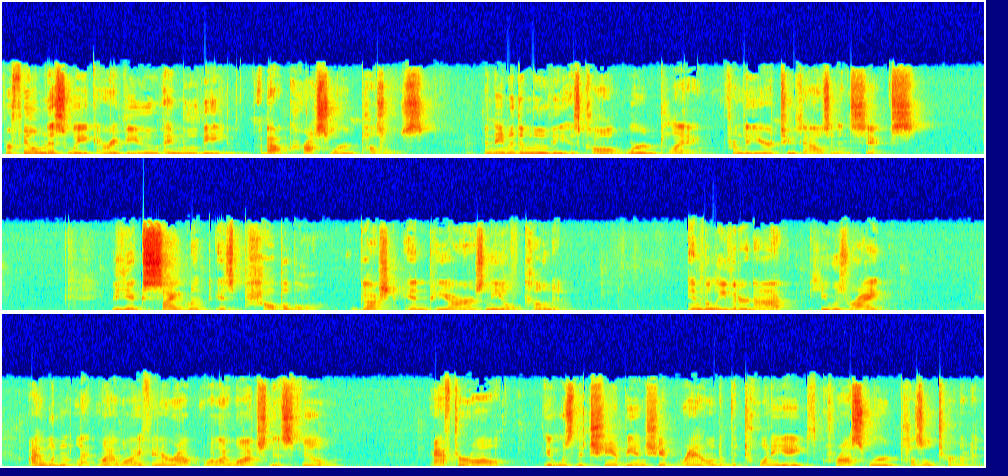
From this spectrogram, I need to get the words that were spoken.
For film this week, I review a movie about crossword puzzles. The name of the movie is called Wordplay from the year 2006. The excitement is palpable gushed NPR's Neil Conan. And believe it or not, he was right. I wouldn't let my wife interrupt while I watched this film. After all, it was the championship round of the 28th Crossword Puzzle Tournament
